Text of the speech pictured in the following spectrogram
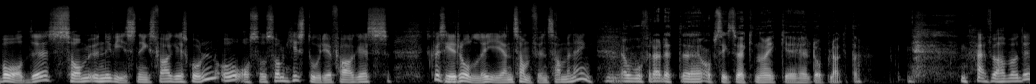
både som undervisningsfag i skolen og også som historiefagets skal vi si, rolle i en samfunnssammenheng. Ja, hvorfor er dette oppsiktsvekkende og ikke helt opplagt? da? Nei, hva må du?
